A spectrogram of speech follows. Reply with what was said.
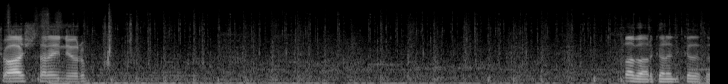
Şu ağaçlara iniyorum. Abi arkana dikkat et ha.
